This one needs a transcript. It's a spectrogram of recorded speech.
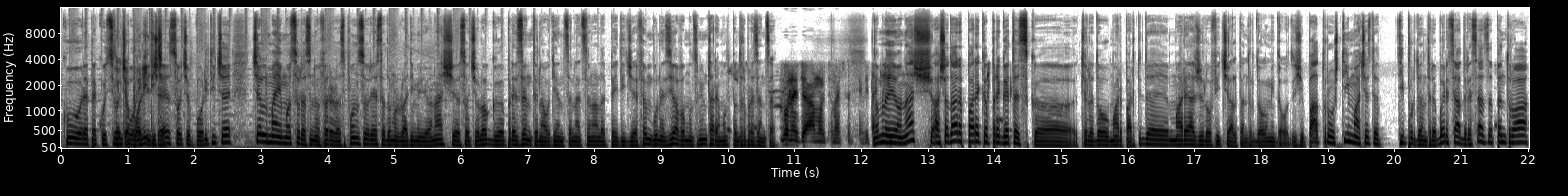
cu repercusiuni sociopolitice. politice, sociopolitice. Cel mai în măsură să ne ofere răspunsuri este domnul Vladimir Ionaș, sociolog prezent în audiență națională pe DGFM. Bună ziua, vă mulțumim tare mult pentru prezență. Bună ziua, mulțumesc pentru invitație. Domnule Ionaș, așadar pare că pregătesc uh, cele două mari partide mariajul oficial pentru 2024. Știm aceste tipuri de întrebări se adresează pentru a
